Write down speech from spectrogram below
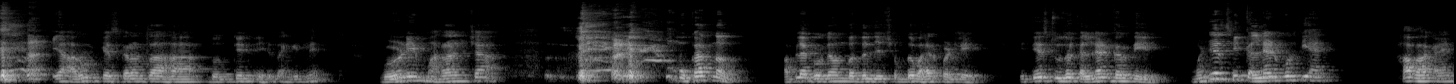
या अरुण केसकरांचा हा दोन तीन हे सांगितले. गोळणी महाराजांच्या मुखातनं आपल्या गुरुदेवांबद्दल जे शब्द बाहेर पडले की तेच तुझं कल्याण करतील म्हणजेच ही कल्याणमूर्ती आहे. हा भाग आहे.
